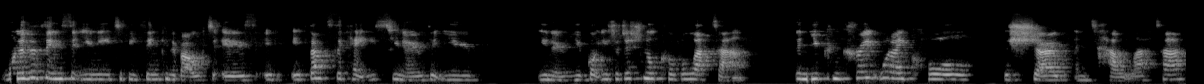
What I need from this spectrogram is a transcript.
one of the things that you need to be thinking about is if, if that's the case, you know, that you've, you know, you've got your traditional cover letter, then you can create what I call the show and tell letter.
